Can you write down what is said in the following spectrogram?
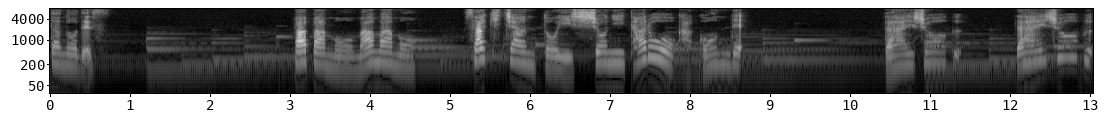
たのです。パパもママもさきちゃんと一緒に太郎を囲んで、大丈夫、大丈夫。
